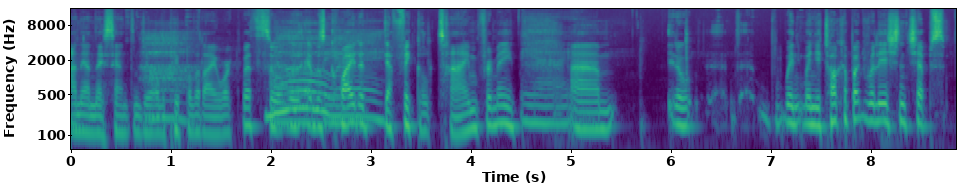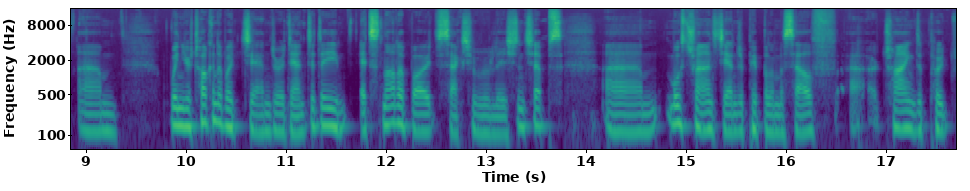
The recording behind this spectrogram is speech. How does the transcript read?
and then they sent them to all the people that I worked with. So it was, it was quite a difficult time for me. Yeah, yeah. Um, you know, when when you talk about relationships, um, when you're talking about gender identity, it's not about sexual relationships. Um, most transgender people and myself are trying to put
